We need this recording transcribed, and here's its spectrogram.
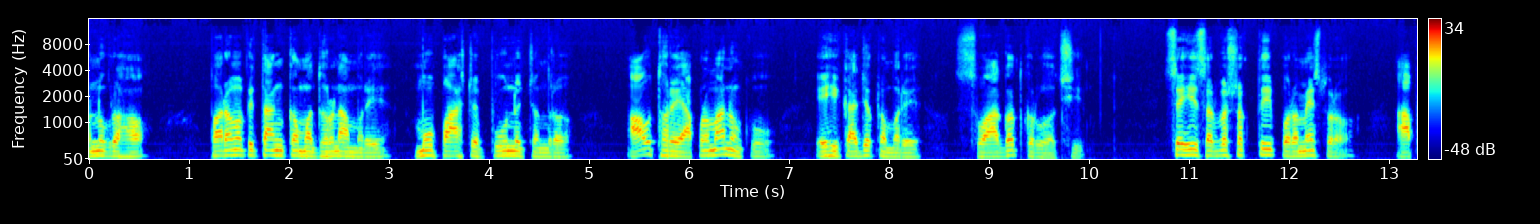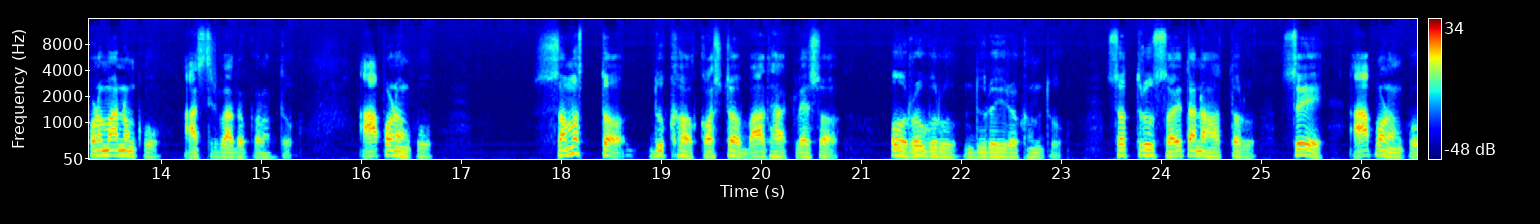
ଅନୁଗ୍ରହ ପରମ ପିତାଙ୍କ ମଧୁର ନାମରେ ମୁଁ ପାଷ୍ଟ ପୂର୍ଣ୍ଣଚନ୍ଦ୍ର ଆଉ ଥରେ ଆପଣମାନଙ୍କୁ ଏହି କାର୍ଯ୍ୟକ୍ରମରେ ସ୍ୱାଗତ କରୁଅଛି। ସେହି ସର୍ବଶକ୍ତି ପରମେଶ୍ୱର ଆପଣମାନଙ୍କୁ ଆଶୀର୍ବାଦ କରନ୍ତୁ। ଆପଣଙ୍କୁ ସମସ୍ତ ଦୁଃଖ କଷ୍ଟ ବାଧା କ୍ଲେଶ ଓ ରୋଗରୁ ଦୂରେଇ ରଖନ୍ତୁ। ଶତ୍ରୁ ସଚେତନ ହସ୍ତରୁ ସେ ଆପଣଙ୍କୁ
